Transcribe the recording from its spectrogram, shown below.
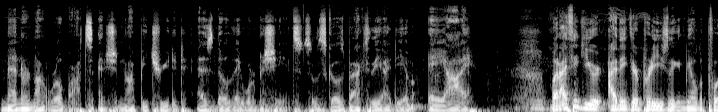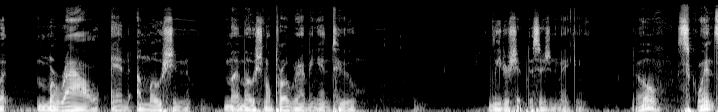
Men are not robots and should not be treated as though they were machines. So this goes back to the idea of AI. Mm-hmm. But I think you're I think they're pretty easily going to be able to put morale and emotion m- emotional programming into leadership decision making. Oh, squints,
